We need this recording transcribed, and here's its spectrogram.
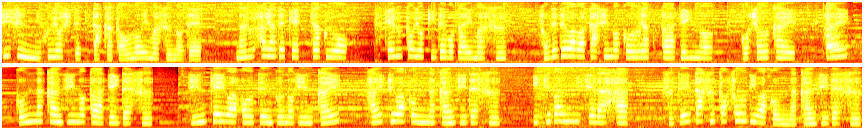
自身に付与してきたかと思いますので、なるはやで決着を、つけると良きでございます。それでは私の攻略パーティーの、ご紹介。はい、こんな感じのパーティーです。陣形は法天部の陣界配置はこんな感じです。1番にシェラハ。ステータスと装備はこんな感じです。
